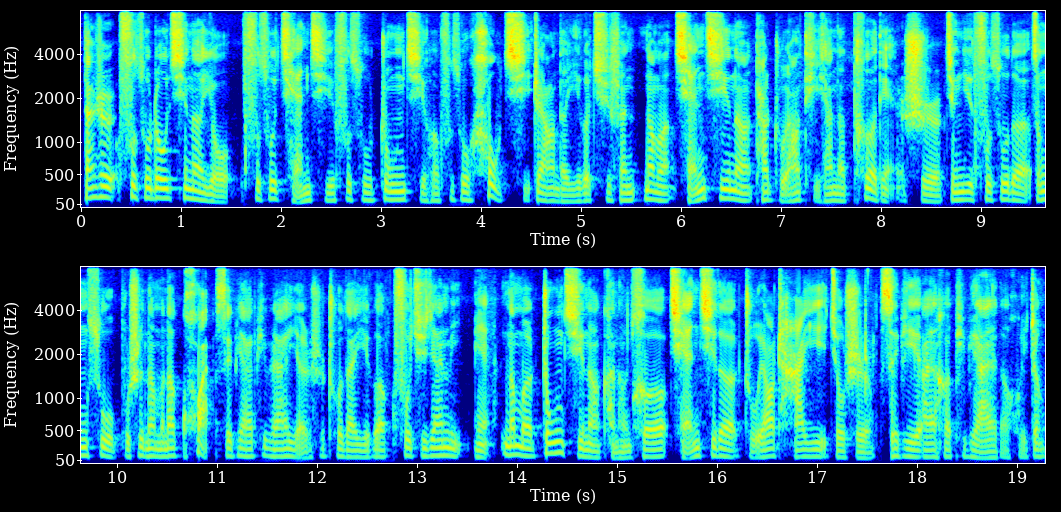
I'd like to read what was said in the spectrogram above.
但是复苏周期呢，有复苏前期、复苏中期和复苏后期这样的一个区分。那么前期呢，它主要体现的特点是经济复苏的增速不是那么的快，CPI、PPI 也是处在一个负区间里面。那么中期呢，可能和前期的主要差异就是 CPI 和 PPI 的回正。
